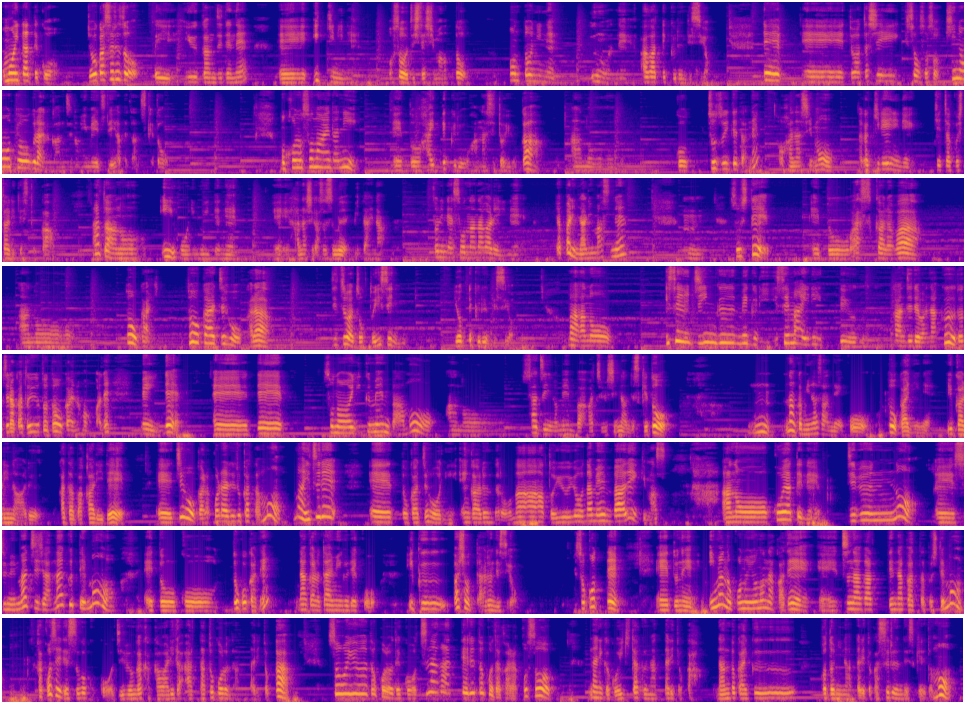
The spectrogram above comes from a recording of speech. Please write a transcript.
思い立ってこう、浄化するぞっていう感じでね、えー一気にね、お掃除してしまうと、本当にね、運はね、上がってくるんですよ。で、えーっと、私、そうそうそう、昨日今日ぐらいの感じのイメージでやってたんですけど、もうこの、その間に、えーっと、入ってくるお話というか、あの、こう、続いてたね、お話も、なんか綺麗にね、決着したりですとか、あとあの、いい方に向いてね、えー話が進むみたいな、本当にね、そんな流れにね、やっぱりなりますね。うん。そして、えっ、と、明日からは、あの東海、東海地方から、実はちょっと伊勢に寄ってくるんですよ。まあ、あの、伊勢神宮巡り、伊勢参りっていう感じではなく、どちらかというと東海の方がね、メインで、えーで、その行くメンバーも、あの、サジーのメンバーが中心なんですけど、んなんか皆さんね、こう、東海にね、ゆかりのある方ばかりで、えー地方から来られる方も、まあ、いずれ、えーっと、か地方に縁があるんだろうなというようなメンバーで行きます。あのーこうやってね、自分の、えー住む町じゃなくても、えっと、こう、どこかね、なんかのタイミングでこう、行く場所ってあるんですよ。そこって、えっ、とね、今のこの世の中で、えー、繋がってなかったとしても、過去世ですごくこう自分が関わりがあったところだったりとか、そういうところでこう繋がってるとこだからこそ、何かこう行きたくなったりとか、何度か行くことになったりとかするんですけれども、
